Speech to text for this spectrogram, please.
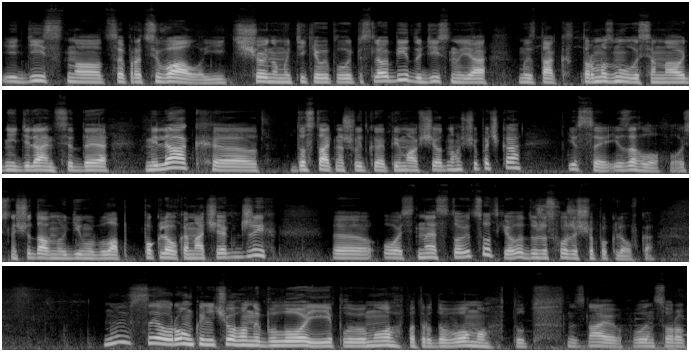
І дійсно це працювало. І щойно ми тільки виплили після обіду. Дійсно, я, ми так тормознулися на одній ділянці, де міляк. Е, Достатньо швидко я піймав ще одного щупачка і все, і заглохло. Ось нещодавно у Діми була покльовка, наче як в джиг. Е, Ось не 100%, але дуже схоже, що покльовка. Ну і все, у Ромки нічого не було, і пливемо по трудовому. Тут, не знаю, хвилин 40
